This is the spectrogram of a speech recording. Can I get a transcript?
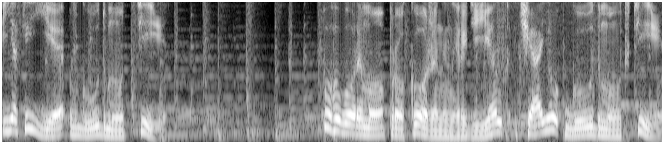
який є в Good Mood Tea. Поговоримо про кожен інгредієнт чаю Good Mood Tea.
